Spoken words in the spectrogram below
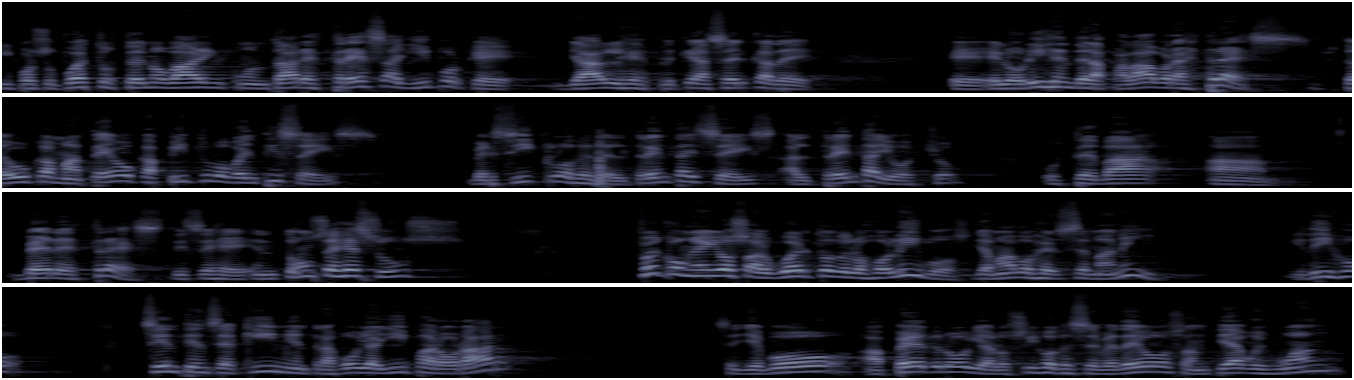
y por supuesto usted no va a encontrar estrés allí porque ya les expliqué acerca de eh, el origen de la palabra estrés. Usted busca Mateo capítulo 26, versículos desde el 36 al 38, usted va a ver estrés. Dice, entonces Jesús fue con ellos al huerto de los olivos llamado Getsemaní y dijo, siéntense aquí mientras voy allí para orar se llevó a Pedro y a los hijos de Zebedeo, Santiago y Juan,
